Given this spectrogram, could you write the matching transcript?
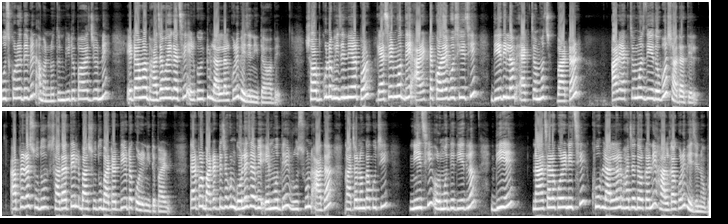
পুশ করে দেবেন আমার নতুন ভিডিও পাওয়ার জন্যে। এটা আমার ভাজা হয়ে গেছে, এরকম একটু লাল লাল করে ভেজে নিতে হবে। সবগুলো ভেজে নেওয়ার পর গ্যাসের মধ্যে আরেকটা কড়াই বসিয়েছি, দিয়ে দিলাম এক চামচ বাটার আর এক চামচ দিয়ে দেবো সাদা তেল। আপনারা শুধু সাদা তেল বা শুধু বাটার দিয়ে ওটা করে নিতে পারেন। তারপর বাটারটা যখন গলে যাবে, এর মধ্যে রসুন, আদা, কাঁচা লঙ্কা কুচি নিয়েছি, ওর মধ্যে দিয়ে দিলাম। দিয়ে নাড়াচাড়া করে নিচ্ছি, খুব লাল লাল ভাজা দরকার নেই, হালকা করে ভেজে নেব।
